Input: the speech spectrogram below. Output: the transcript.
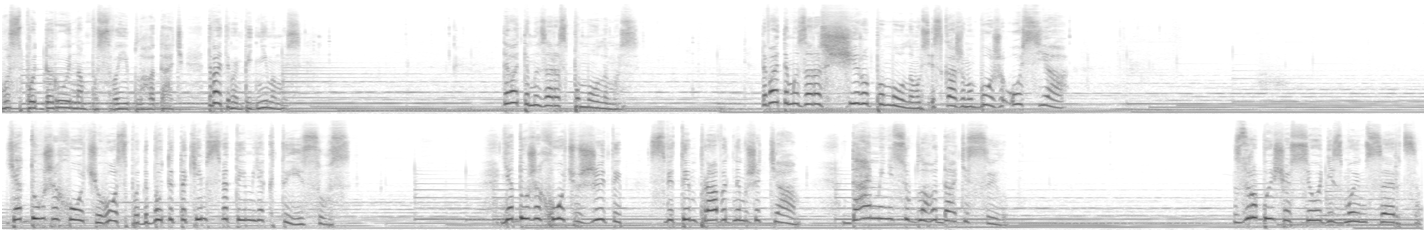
Господь дарує нам по своїй благодаті. Давайте ми піднімемось. Давайте ми зараз помолимось. Давайте ми зараз щиро помолимось і скажемо, Боже, ось я. Я дуже хочу, Господи, бути таким святим, як Ти, Ісус. Я дуже хочу жити святим праведним життям. Дай мені цю благодать і силу. Зроби щось сьогодні з моїм серцем.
